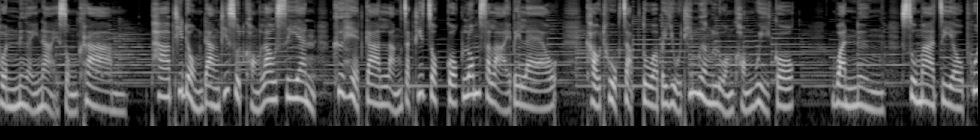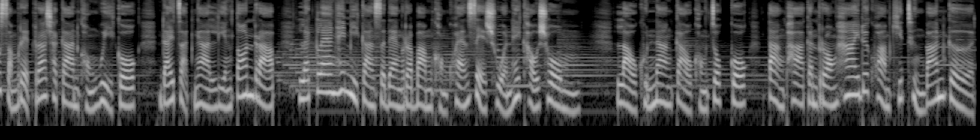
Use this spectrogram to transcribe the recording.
ชนเหนื่อยหน่ายสงครามภาพที่โด่งดังที่สุดของเล่าเซียน คือเหตุการณ์หลังจากที่จกก๊กล่มสลายไปแล้ว เขาถูกจับตัวไปอยู่ที่เมืองหลวงของหวีก๊ก วันหนึ่ง สุมาเจียวผู้สำเร็จราชการของหวีก๊กได้จัดงานเลี้ยงต้อนรับ และแกล้งให้มีการแสดงระบำของแคว้นเสฉวนให้เขาชม เหล่าขุนนางเก่าของจกก๊กต่างพากันร้องไห้ด้วยความคิดถึงบ้านเกิด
